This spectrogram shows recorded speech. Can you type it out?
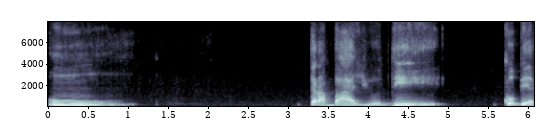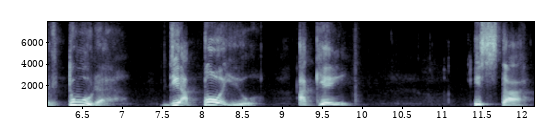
um trabalho de cobertura, de apoio a quem está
